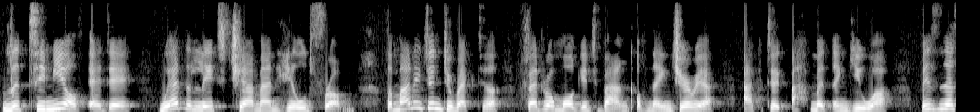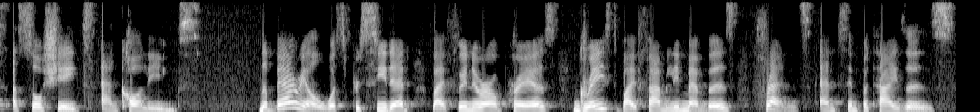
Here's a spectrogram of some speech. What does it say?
the Timi of Ede, where the late chairman hailed from, the managing director, Federal Mortgage Bank of Nigeria, architect Ahmed Dangiwa, business associates and colleagues. The burial was preceded by funeral prayers graced by family members, friends, and sympathizers.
